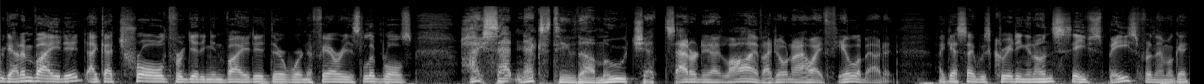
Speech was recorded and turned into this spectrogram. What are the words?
We got invited. I got trolled for getting invited. There were nefarious liberals. I sat next to the mooch at Saturday Night Live. I don't know how I feel about it. I guess I was creating an unsafe space for them. Okay,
